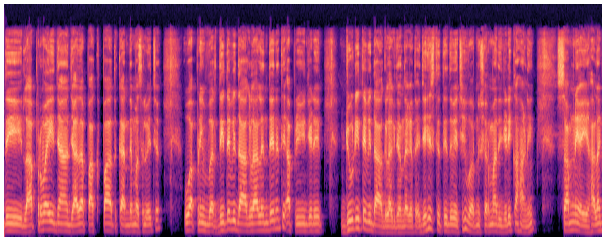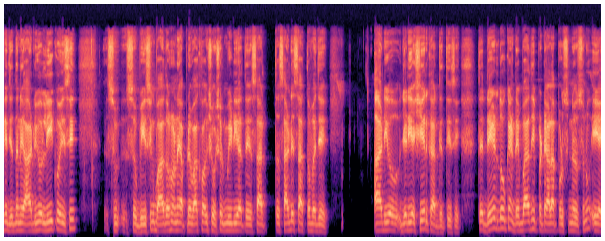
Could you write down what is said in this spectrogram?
ਦੀ ਲਾਪਰਵਾਹੀ ਜਾਂ ਜ਼ਿਆਦਾ ਪੱਖਪਾਤ ਕਰਨ ਦੇ ਮਸਲੇ ਵਿੱਚ ਉਹ ਆਪਣੀ ਵਰਦੀ ਤੇ ਵੀ ਦਾਗ ਲਾ ਲੈਂਦੇ ਨੇ ਤੇ ਆਪਣੀ ਜਿਹੜੇ ਡਿਊਟੀ ਤੇ ਵੀ ਦਾਗ ਲੱਗ ਜਾਂਦਾ ਹੈ। ਤੇ ਅਜਿਹੀ ਸਥਿਤੀ ਦੇ ਵਿੱਚ ਹੀ ਵਰਨ ਸ਼ਰਮਾ ਦੀ ਜਿਹੜੀ ਕਹਾਣੀ ਸਾਹਮਣੇ ਆਈ ਹਾਲਾਂਕਿ ਜਿੱਦਣ ਇਹ ਆਡੀਓ ਲੀਕ ਹੋਈ ਸੀ ਸੁ- ਸੁਖਬੀਰ ਸਿੰਘ ਬਾਦਲ ਹੋਣਾ ਨੇ ਆਪਣੇ ਵੱਖ-ਵੱਖ ਸੋਸ਼ਲ ਮੀਡੀਆ ਤੇ 7:30 ਵਜੇ ਆਡੀਓ ਜਿਹੜੀ ਹੈ ਸ਼ੇਅਰ ਕਰ ਦਿੱਤੀ ਸੀ ਤੇ ਡੇਢ ਦੋ ਘੰਟੇ ਬਾਅਦ ਹੀ ਪਟਿਆਲਾ ਪੁਲਿਸ ਨੇ ਉਸ ਨੂੰ AI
